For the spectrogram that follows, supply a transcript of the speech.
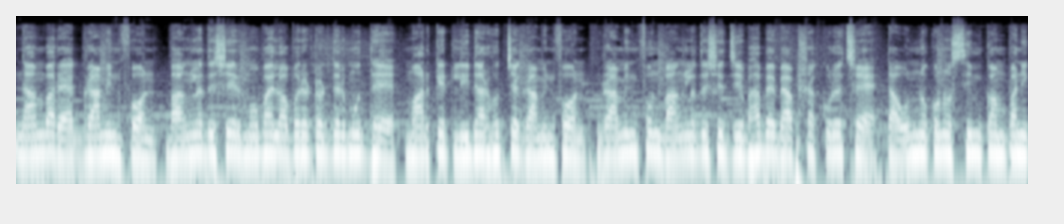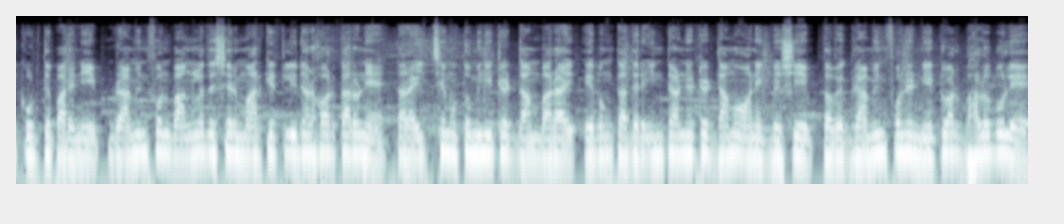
নাম্বার এক গ্রামীণ ফোন। বাংলাদেশের মোবাইল অপারেটরদের মধ্যে মার্কেট লিডার হচ্ছে গ্রামীণ ফোন। গ্রামীণ ফোন বাংলাদেশে যেভাবে ব্যবসা করেছে, তা অন্য কোনো সিম কোম্পানি করতে পারেনি। গ্রামীণ ফোন বাংলাদেশের মার্কেট লিডার হওয়ার কারণে তারা ইচ্ছে মতো মিনিটের দাম বাড়ায় এবং তাদের ইন্টারনেটের দামও অনেক বেশি। তবে গ্রামীণ ফোনের নেটওয়ার্ক ভালো বলে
